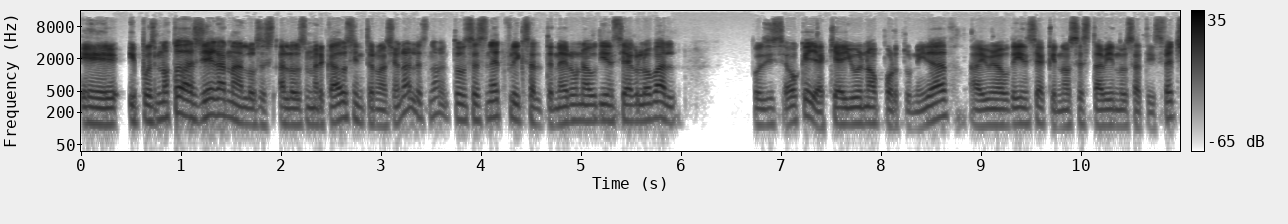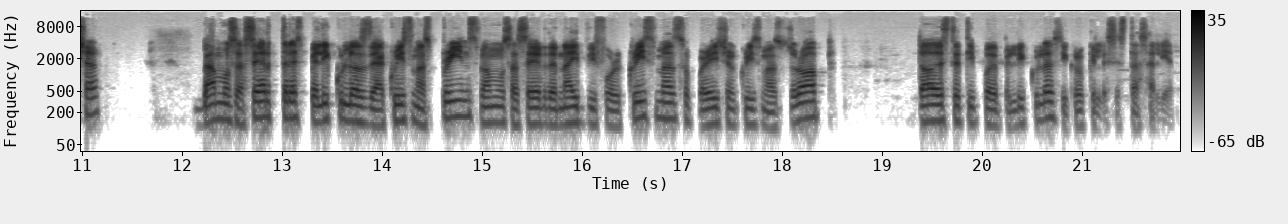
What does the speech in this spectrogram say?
Eh, y pues no todas llegan a los, a los mercados internacionales, ¿no? Entonces Netflix, al tener una audiencia global, pues dice, ok, aquí hay una oportunidad, hay una audiencia que no se está viendo satisfecha. Vamos a hacer tres películas de A Christmas Prince, vamos a hacer The Night Before Christmas, Operation Christmas Drop, todo este tipo de películas y creo que les está saliendo.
